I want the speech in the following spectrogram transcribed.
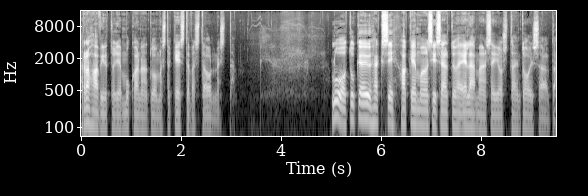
rahavirtojen mukanaan tuomasta kestävästä onnesta. Luotu köyhäksi hakemaan sisältöä elämäänsä jostain toisaalta.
